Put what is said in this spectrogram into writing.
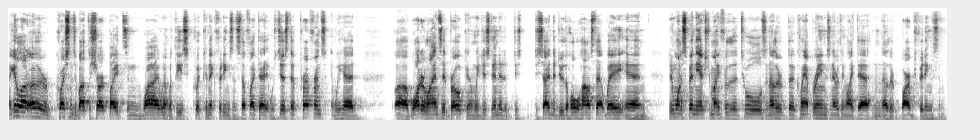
I get a lot of other questions about the SharkBites and why I went with these quick connect fittings and stuff like that. It was just a preference. We had uh, water lines that broke, and we just ended up just deciding to do the whole house that way, and didn't want to spend the extra money for the tools and other the clamp rings and everything like that, and other barbed fittings. And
